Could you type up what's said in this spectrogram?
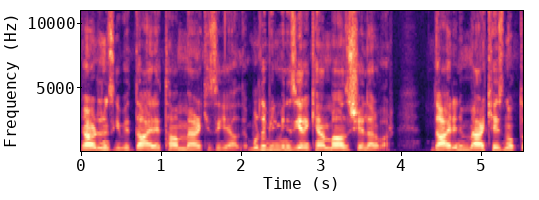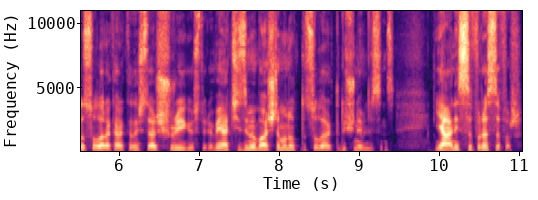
gördüğünüz gibi daire tam merkeze geldi. Burada bilmeniz gereken bazı şeyler var. Dairenin merkez noktası olarak arkadaşlar şurayı gösteriyor. Veya çizime başlama noktası olarak da düşünebilirsiniz. Yani 0'a 0.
